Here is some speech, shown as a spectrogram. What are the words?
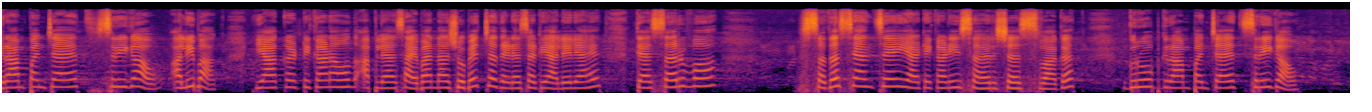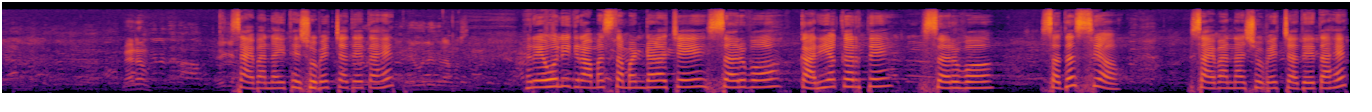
ग्रामपंचायत श्रीगाव अलिबाग या ठिकाणाहून आपल्या साहेबांना शुभेच्छा देण्यासाठी आलेले आहेत. त्या सर्व सदस्यांचे या ठिकाणी सहर्ष स्वागत. ग्रुप ग्रामपंचायत श्रीगाव. साहेबांना इथे शुभेच्छा देत आहेत. रेवोली ग्रामस्थ मंडळाचे सर्व कार्यकर्ते सर्व सदस्य साहेबांना शुभेच्छा देत आहेत.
